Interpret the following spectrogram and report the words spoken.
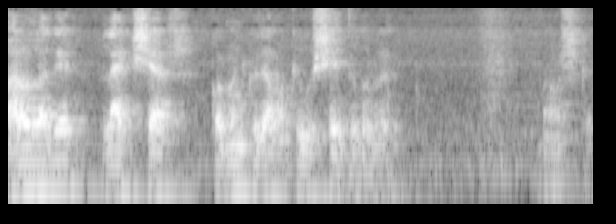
ভালো লাগে লাইক শেয়ার কমেন্ট করে আমাকে উৎসাহিত করবেন। নমস্কার।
